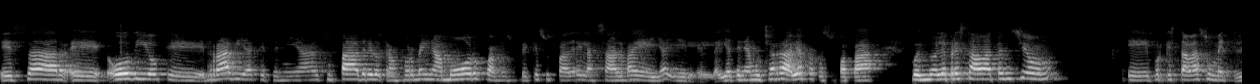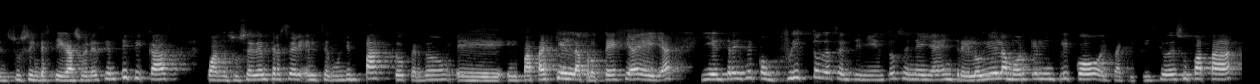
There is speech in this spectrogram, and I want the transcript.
esa, eh, odio, que, rabia que tenía su padre, lo transforma en amor cuando ve que su padre la salva a ella, y ella tenía mucha rabia porque su papá pues no le prestaba atención, eh, porque estaba en sus investigaciones científicas, cuando sucede el, tercer, el segundo impacto, perdón, eh, el papá es quien la protege a ella y entra ese conflicto de sentimientos en ella entre el odio y el amor que le implicó el sacrificio de su papá,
